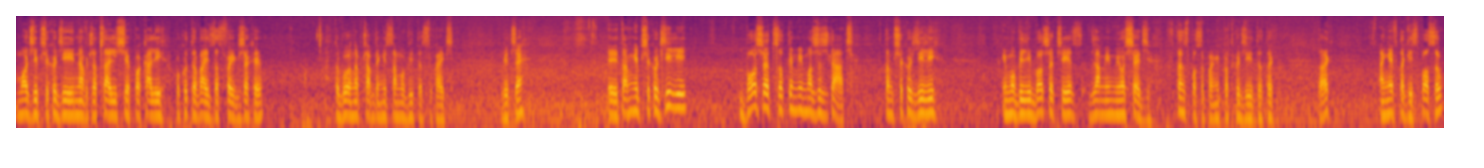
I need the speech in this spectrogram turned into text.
młodzi przychodzili, nawracali się, płakali, pokutowali za swoje grzechy. To było naprawdę niesamowite, słuchajcie. Wiecie? Y, Tam nie przychodzili, Boże, co Ty mi możesz dać? Tam przychodzili i mówili, Boże, czy jest dla mnie miłosierdzie? W ten sposób oni podchodzili do tego, tak? A nie w taki sposób,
